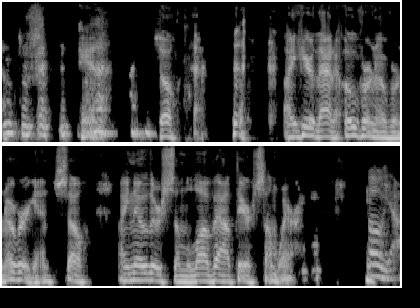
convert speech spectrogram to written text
you? and so I hear that over and over and over again. So I know there's some love out there somewhere. Oh, yeah.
